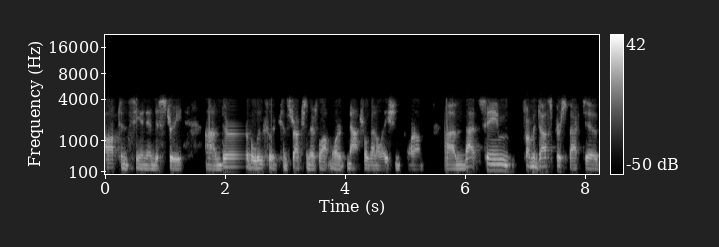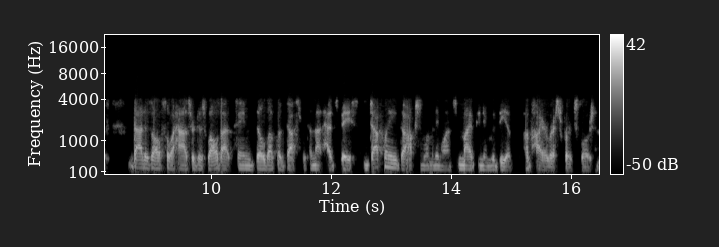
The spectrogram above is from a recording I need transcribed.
often see in industry. Um, they're of a looser construction. There's a lot more natural ventilation for them. Um, that same, from a dust perspective, that is also a hazard as well. That same buildup of dust within that headspace. Definitely the oxygen limiting ones, in my opinion, would be of, of higher risk for explosion.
